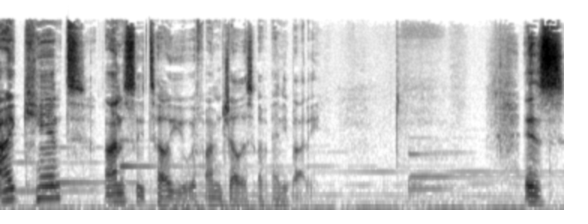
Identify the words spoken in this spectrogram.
I can't honestly tell you if I'm jealous of anybody. Is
